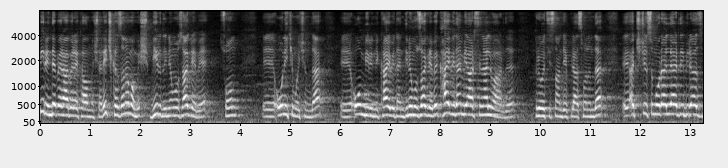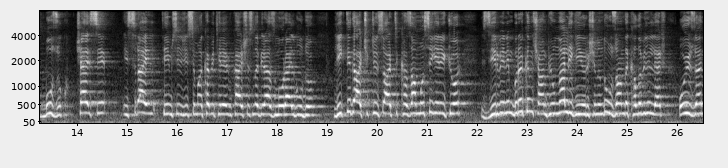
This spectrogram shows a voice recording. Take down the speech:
birinde berabere kalmışlar. Hiç kazanamamış bir Dinamo Zagreb'e son e, 12 maçında e, 11'ini kaybeden Dinamo Zagreb'e kaybeden bir Arsenal vardı. Hırvatistan deplasmanında. E, açıkçası moraller de biraz bozuk. Chelsea İsrail temsilcisi Maccabi Tel Aviv karşısında biraz moral buldu. Ligde de açıkçası artık kazanması gerekiyor. Zirvenin bırakın Şampiyonlar Ligi yarışının da uzağında kalabilirler. O yüzden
